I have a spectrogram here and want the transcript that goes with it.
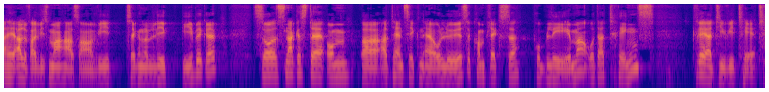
I alle fall hvis man har sånn vidt teknologibegrep, så snakkes det om at hensikten er å løse komplekse problemer. Og da trengs kreativitet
